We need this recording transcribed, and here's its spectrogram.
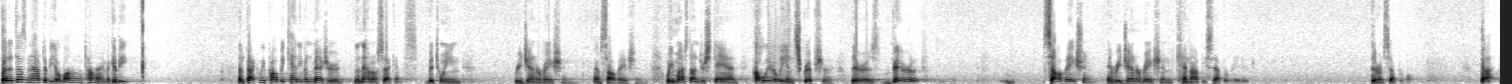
But it doesn't have to be a long time. It could be, in fact, we probably can't even measure the nanoseconds between regeneration and salvation. We must understand clearly in Scripture there is very salvation and regeneration cannot be separated. They're inseparable. But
